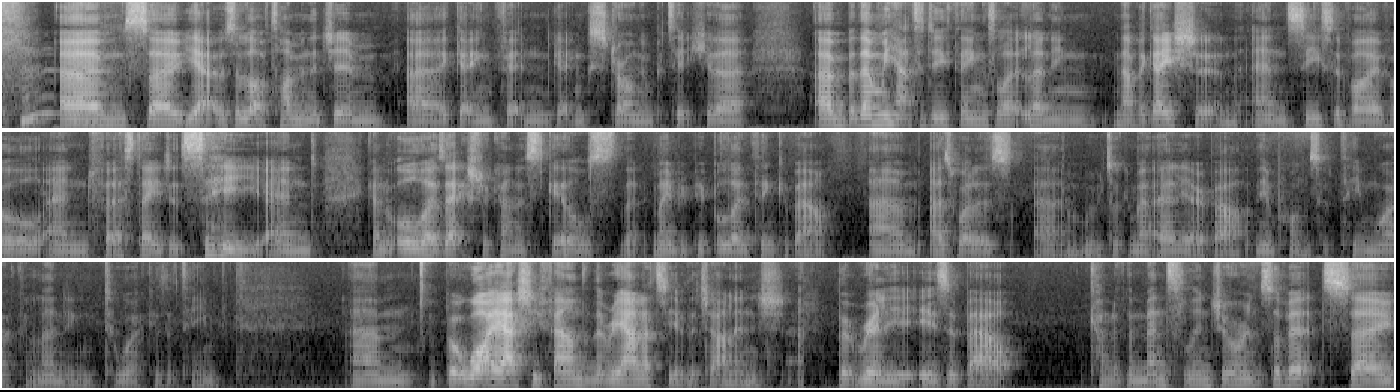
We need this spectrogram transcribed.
um, so yeah, it was a lot of time in the gym, uh, getting fit and getting strong in particular. Um, but then we had to do things like learning navigation and sea survival and first aid at sea and kind of all those extra kind of skills that maybe people don't think about um, as well as um, we were talking about earlier about the importance of teamwork and learning to work as a team. Um, but what I actually found in the reality of the challenge, but really it is about kind of the mental endurance of it. So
